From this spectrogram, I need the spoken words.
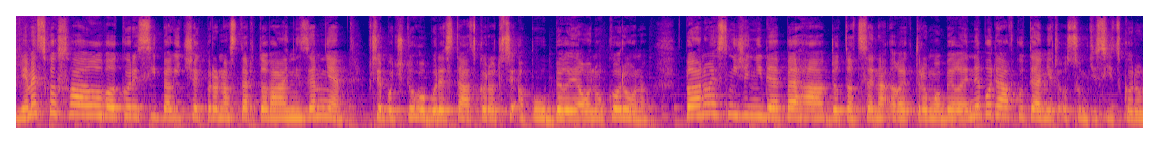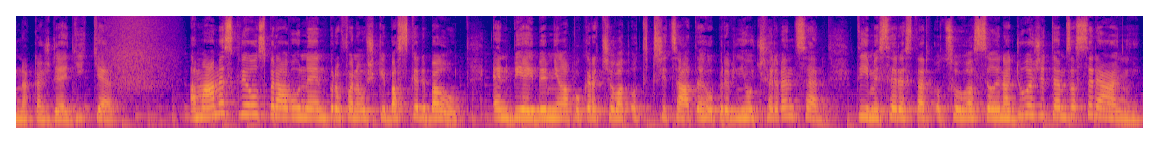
Německo schválilo velkorysý balíček pro nastartování země. Přepočtu ho bude stát skoro 3,5 bilionu korun. Plánuje snížení DPH, dotace na elektromobily nebo dávku téměř 8 tisíc korun na každé dítě. A máme skvělou zprávu nejen pro fanoušky basketbalu. NBA by měla pokračovat od 31. července. Týmy se restart odsouhlasili na důležitém zasedání.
